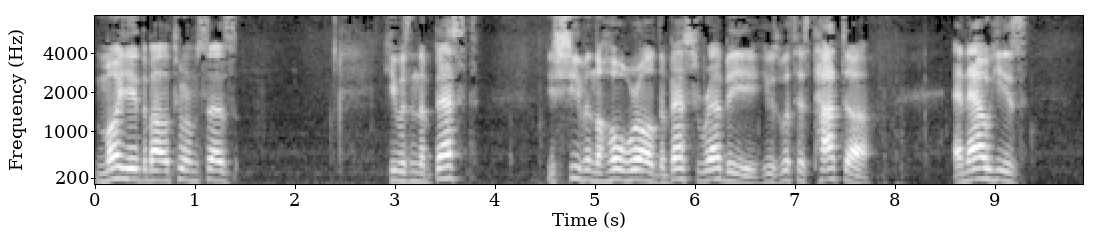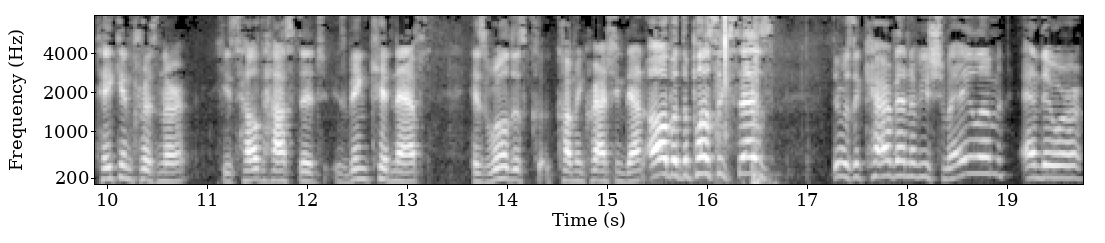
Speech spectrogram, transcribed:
Moyed, the Baal HaTurim says, he was in the best yeshiva in the whole world, the best rebbe. He was with his tata, and now he's taken prisoner. He's held hostage. He's being kidnapped. His world is c- coming crashing down. Oh, but the pasuk says there was a caravan of Yishmaelim, and they were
